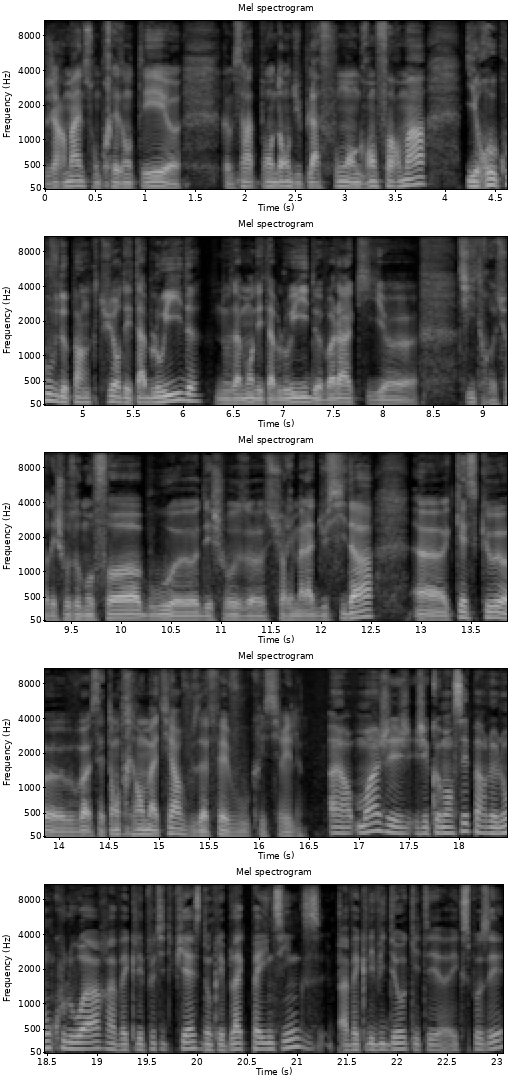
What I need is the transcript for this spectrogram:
Germanes sont présentés euh, comme ça pendant du plafond en grand format. Ils recouvrent de peinture des tabloïds, notamment des tabloïds voilà qui euh, titrent sur des choses homophobes ou euh, des choses sur les malades du sida. Qu'est-ce que cette entrée en matière vous a fait vous, Chris Cyril? Alors moi j'ai commencé par le long couloir avec les petites pièces, donc les black paintings, avec les vidéos qui étaient exposées.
